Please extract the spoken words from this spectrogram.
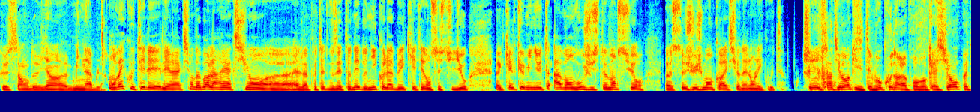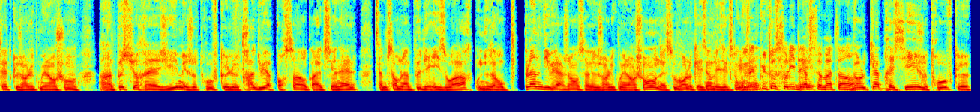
que ça en devient euh, minable. On va écouter les, les réactions. D'abord, la réaction, euh, elle va peut-être vous étonner, de Nicolas B, qui était dans ce studio euh, quelques minutes avant vous, justement, sur ce jugement correctionnel. On l'écoute. J'ai le sentiment qu'ils étaient beaucoup dans la provocation. Peut-être que Jean-Luc Mélenchon a un peu surréagi, mais je trouve que le traduire pour ça en correctionnel, ça me semble un peu dérisoire. Nous avons plein de divergences avec Jean-Luc Mélenchon. On a souvent l'occasion de les exprimer. Donc vous êtes plutôt solidaire ce matin Dans le cas précis, je trouve que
